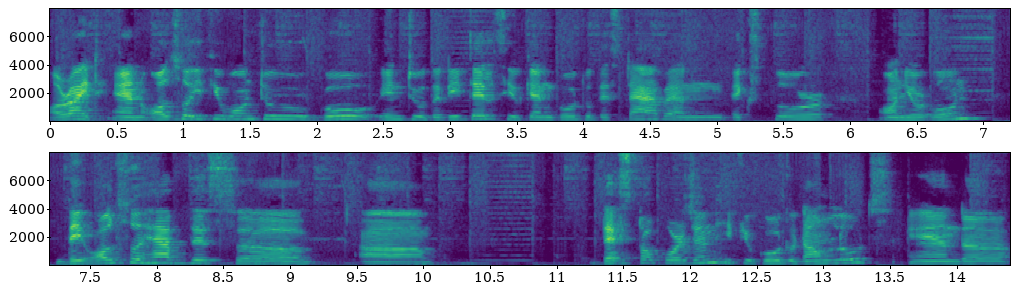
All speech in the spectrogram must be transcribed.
Alright and also if you want to go into the details you can go to this tab and explore on your own. They also have this uh, uh, desktop version if you go to downloads and uh,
